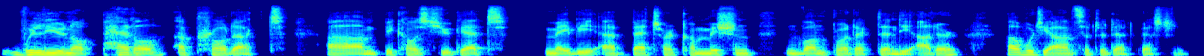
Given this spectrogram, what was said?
will you not peddle a product um, because you get maybe a better commission in one product than the other? How would you answer to that question?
